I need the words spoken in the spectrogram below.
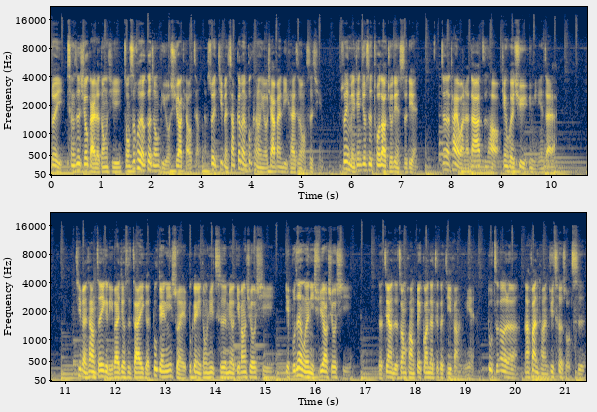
所以城市修改的东西总是会有各种理由需要调整的，所以基本上根本不可能有下班离开这种事情。所以每天就是拖到九点十点，真的太晚了，大家只好先回去，明天再来。基本上这一个礼拜就是在一个不给你水、不给你东西吃、没有地方休息，也不认为你需要休息的这样的状况，被关在这个机房里面。肚子饿了，拿饭团去厕所吃，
